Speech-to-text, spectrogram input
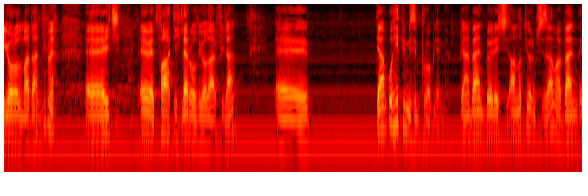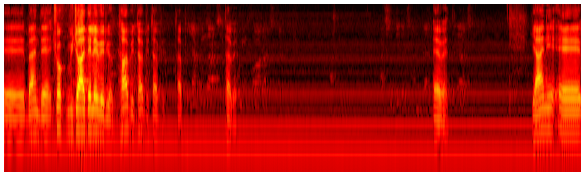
yorulmadan değil mi? E, hiç evet fatihler oluyorlar filan. E, yani bu hepimizin problemi. Yani ben böyle anlatıyorum size ama ben e, ben de çok mücadele veriyorum. Tabii tabii tabii tabii. Tabii. Evet. Yani e,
